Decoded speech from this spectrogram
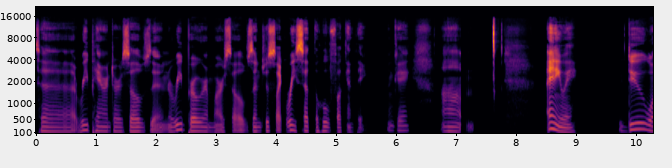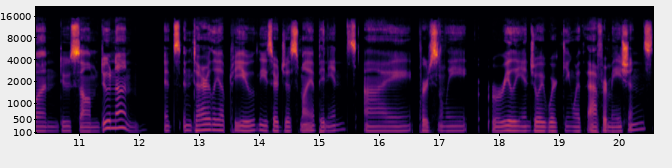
to reparent ourselves and reprogram ourselves and just like reset the whole fucking thing. Okay. Um. Anyway, do one, do some, do none. It's entirely up to you. These are just my opinions. I personally really enjoy working with affirmations.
